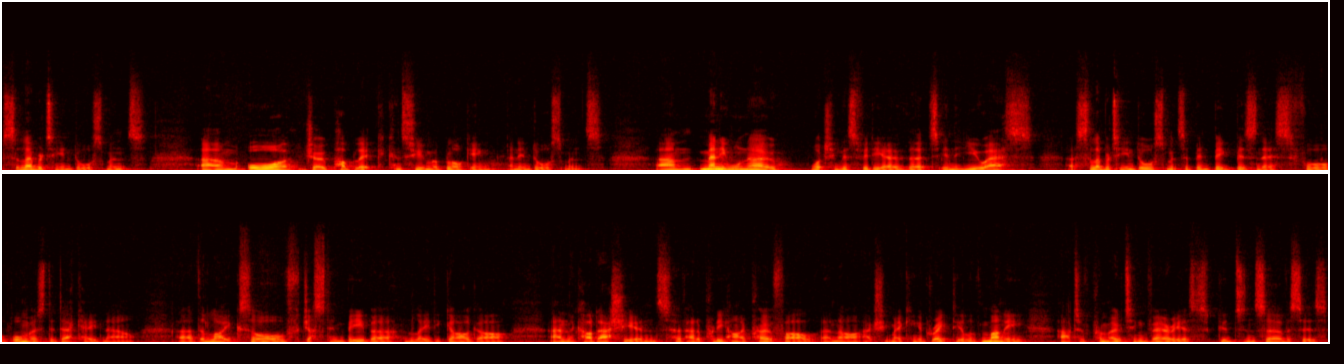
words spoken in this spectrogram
celebrity endorsements um, or Joe Public consumer blogging and endorsements. Um, many will know watching this video that in the US, uh, celebrity endorsements have been big business for almost a decade now. Uh, the likes of Justin Bieber and Lady Gaga and the Kardashians have had a pretty high profile and are actually making a great deal of money out of promoting various goods and services.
